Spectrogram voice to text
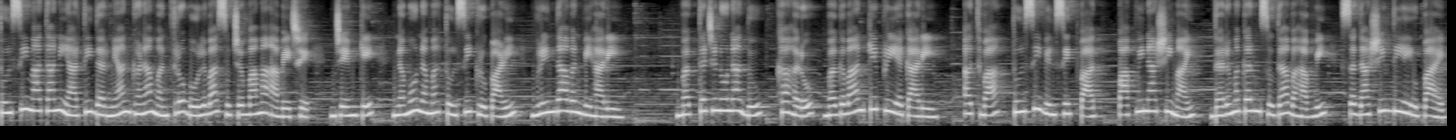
તુલસી માતાની આરતી દરમિયાન ઘણા મંત્રો બોલવા સૂચવવામાં આવે છે, જેમ કે, નમો નમઃ તુલસી કૃપાળી, વૃંદાવન વિહારી. ભક્તજનોના દુઃખ, હરો, ભગવાન કે પ્રિયકારી. અથવા તુલસી વિલસિત પાદ પાપવિનાશી માય ધર્મકર્મ સુધા વહાવવી સદાશિવદી એ ઉપાય.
